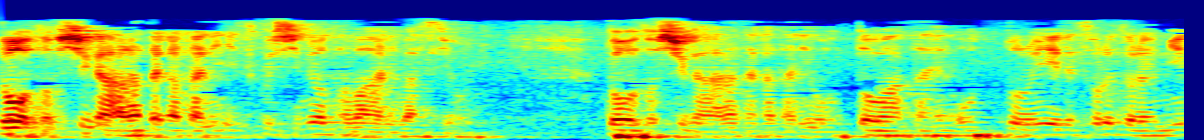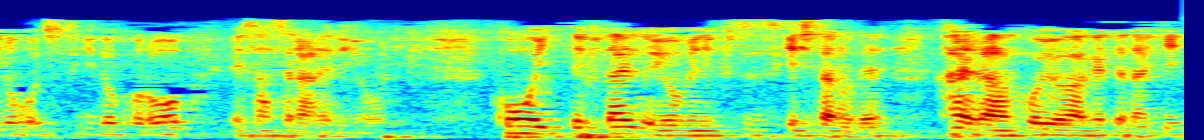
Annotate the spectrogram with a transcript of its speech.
どうぞ主があなた方に慈しみを賜りますように。どうぞ主があなた方に夫を与え夫の家でそれぞれ身の落ち着きどころを得させられるように。こう言って2人の嫁に口づけしたので彼らは声を上げて泣き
